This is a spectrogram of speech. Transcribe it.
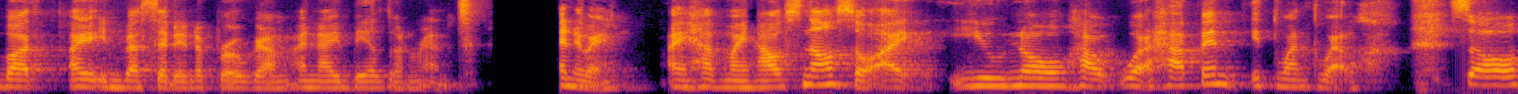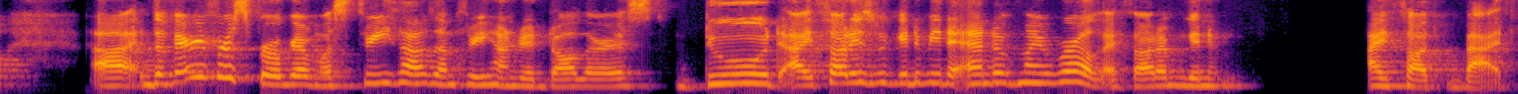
but I invested in a program and I bailed on rent. Anyway, I have my house now, so I you know how what happened. It went well. So uh, the very first program was three thousand three hundred dollars. Dude, I thought it was going to be the end of my world. I thought I'm gonna. I thought bad,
